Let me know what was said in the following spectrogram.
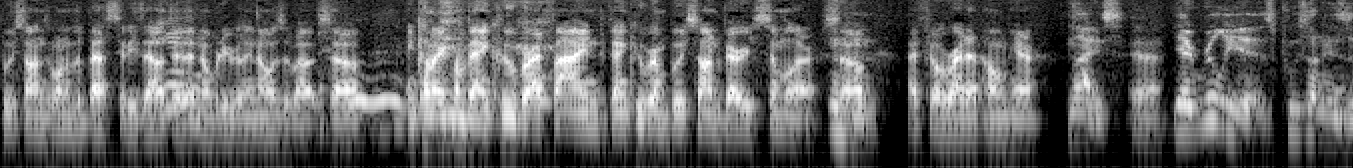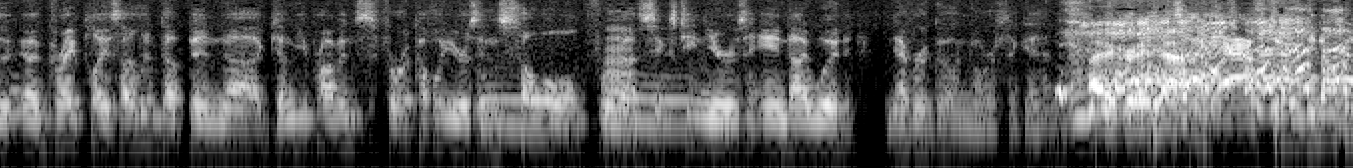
Busan's one of the best cities out there that nobody really knows about. So, and coming from Vancouver, I find Vancouver and Busan very similar. So mm-hmm. I feel right at home here. Nice. Yeah. Yeah, it really is. Busan is a, a great place. I lived up in uh, Gyeonggi province for a couple years, in mm. Seoul for about mm. 16 years, and I would never go north again. I agree. Yes, I have to, you know. But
